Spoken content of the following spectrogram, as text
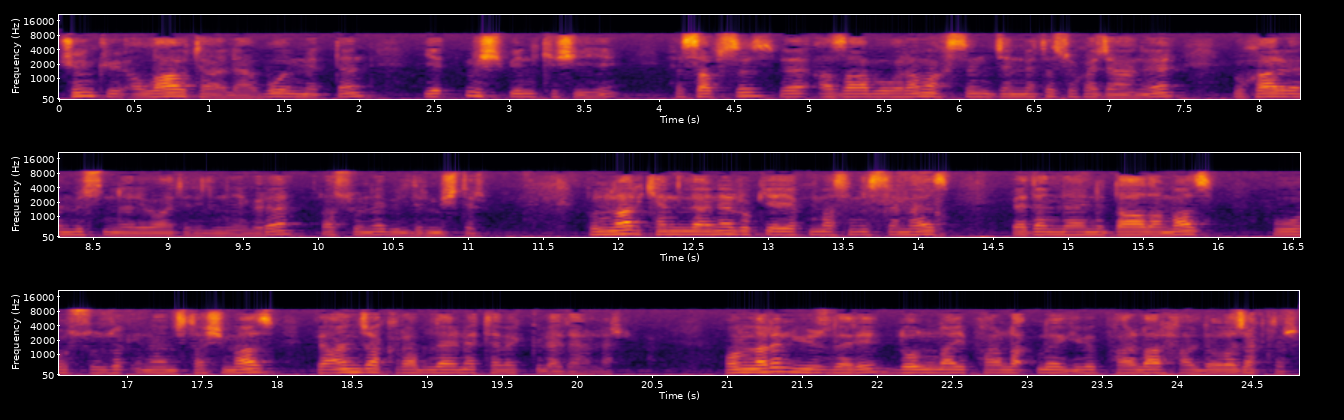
Çünkü Allahu Teala bu ümmetten 70 bin kişiyi hesapsız ve azabı uğramaksın cennete sokacağını Bukhari ve Müslim'de rivayet edildiğine göre Resulüne bildirmiştir. Bunlar kendilerine rukya yapılmasını istemez, bedenlerini dağlamaz, uğursuzluk inancı taşımaz ve ancak Rablerine tevekkül ederler. Onların yüzleri dolunay parlaklığı gibi parlar halde olacaktır.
